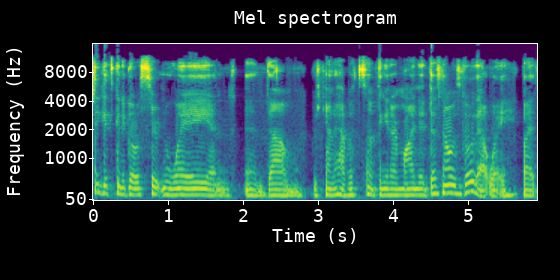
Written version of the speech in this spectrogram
think it's going to go a certain way, and and um, we kind of have a, something in our mind. It doesn't always go that way, but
